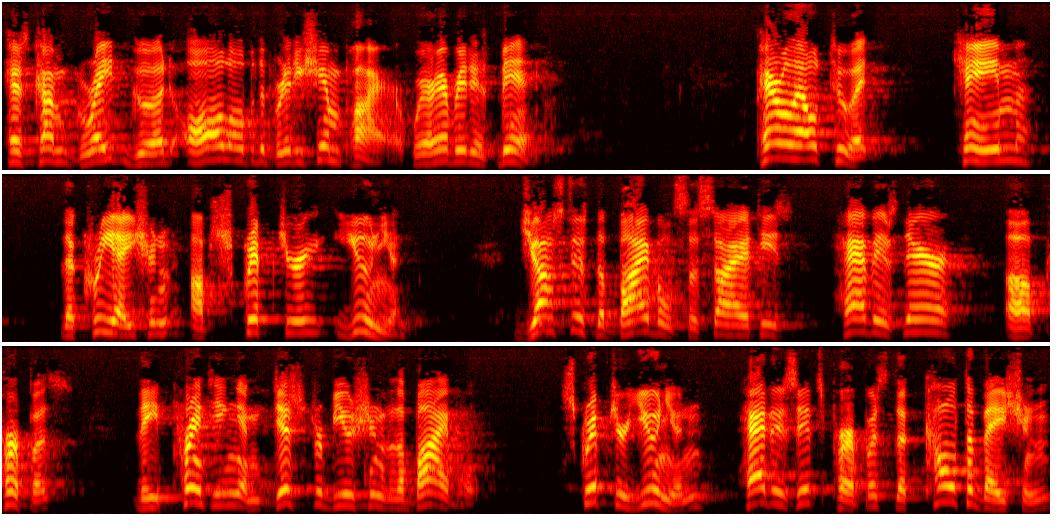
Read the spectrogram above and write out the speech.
has come great good all over the British Empire, wherever it has been. Parallel to it came the creation of Scripture Union. Just as the Bible societies have as their uh, purpose the printing and distribution of the Bible, Scripture Union had as its purpose the cultivation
